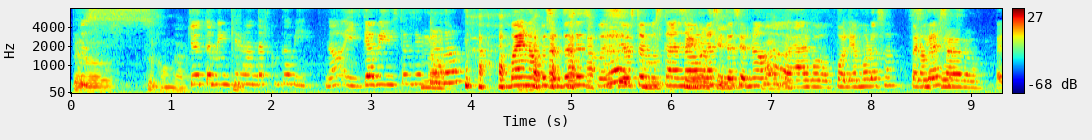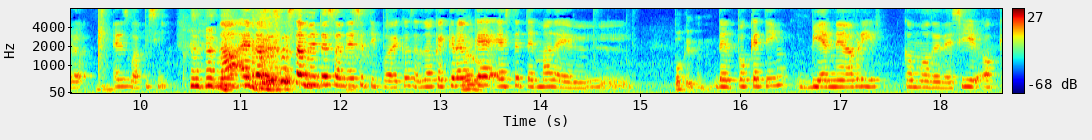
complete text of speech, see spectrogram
Pero Pues, tú con Gaby. yo también quiero andar con Gaby, ¿no? Y Gaby, ¿estás de No. acuerdo? Bueno, pues entonces, pues yo estoy buscando Sí, una situación, ¿no? vale. Algo poliamoroso, pero Sí, gracias. claro. Pero eres guapísima. ¿No? Entonces justamente son ese tipo de cosas, ¿no? Que creo Claro. que este tema del, Pocketing. del pocketing viene a abrir como de decir, ok,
